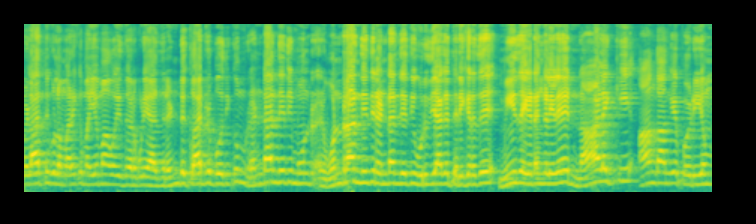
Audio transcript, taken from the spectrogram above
விளாத்துக்குளம் வரைக்கும் மையமாக வைத்து வரக்கூடிய அந்த ரெண்டு காற்று பகுதிக்கும் ரெண்டாம் தேதி மூன்று ஒன்றாம் தேதி ரெண்டாம் தேதி உறுதியாக தெரிகிறது. மீத இடங்களிலே நாளைக்கு ஆங்காங்கே பொழியும்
